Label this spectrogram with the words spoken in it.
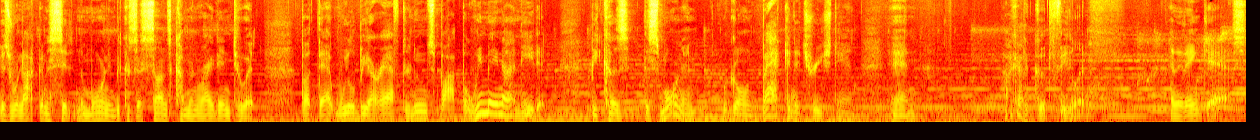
is we're not going to sit in the morning because the sun's coming right into it. But that will be our afternoon spot but we may not need it because this morning we're going back in the tree stand and i got a good feeling and it ain't gas.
